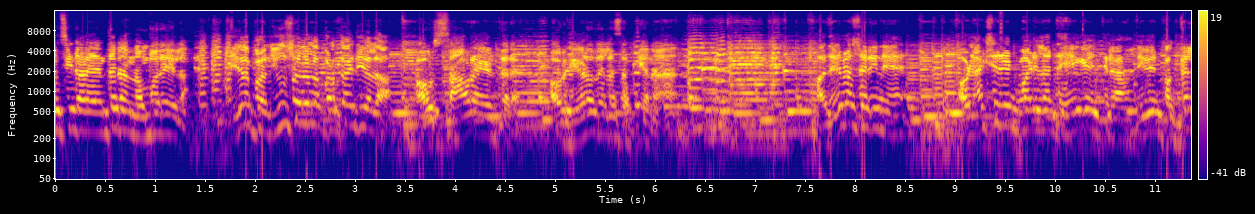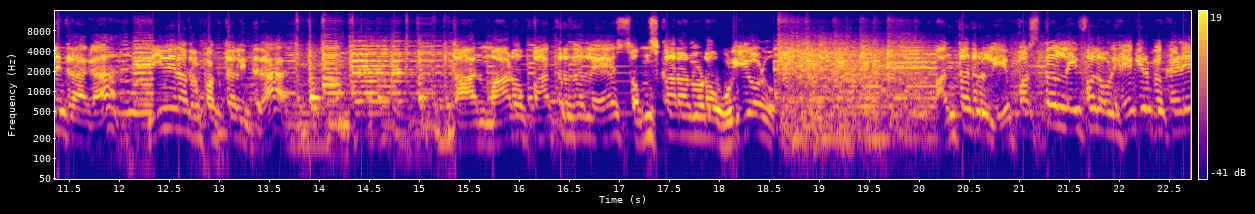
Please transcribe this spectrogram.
ಗಾಡಿ ಓಡಿಸಿದಾಳೆ ಅಂತ ನಾನ್ ನಂಬೋದೇ ಇಲ್ಲ. ಏನಪ್ಪ ನ್ಯೂಸ್ ಅಲ್ಲೆಲ್ಲ ಬರ್ತಾ ಇದೆಯಲ್ಲ? ಅವ್ರು ಸಾವಿರ ಹೇಳ್ತಾರೆ. ಅವ್ರು ಹೇಳೋದೆಲ್ಲ ಸತ್ಯನಾ? ಅದೇನೋ ಸರಿನೇ. ಅವಳು ಆಕ್ಸಿಡೆಂಟ್ ಮಾಡಿಲ್ಲ ಅಂತ ಹೇಗೆ ಹೇಳ್ತೀರಾ? ನೀವೇನ್ ಪಕ್ಕದಲ್ಲಿದ್ರ ಆಗ? ನೀವೇನಾದ್ರೂ ಪಕ್ಕದಲ್ಲಿದ್ದೀರಾ? ತಾನ್ ಮಾಡೋ ಪಾತ್ರದಲ್ಲೇ ಸಂಸ್ಕಾರ ನೋಡೋ ಹುಡುಗಿಯೋಳು. ಅಂತದ್ರಲ್ಲಿ ಪರ್ಸನಲ್ ಲೈಫ್ ಅಲ್ಲಿ ಅವಳು ಹೇಗಿರ್ಬೇಕು ಹೇಳಿ?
